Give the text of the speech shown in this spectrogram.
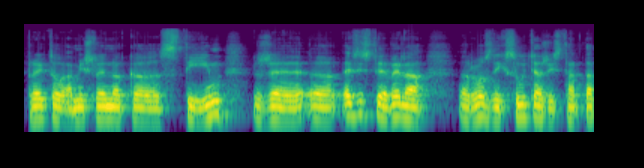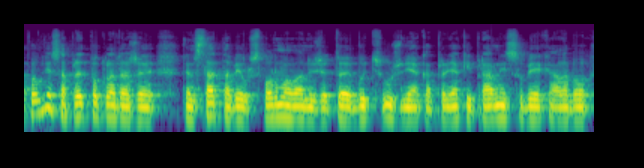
projektov a myšlienok e, s tým, že existuje veľa rôznych súťaží startupov, kde sa predpokladá, že ten startup je už sformovaný, že to je buď už nejaká, nejaký právny subjekt, alebo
